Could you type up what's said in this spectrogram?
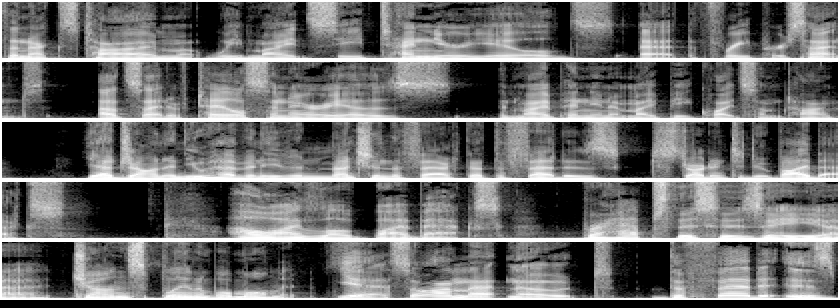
the next time we might see 10 year yields at 3%? Outside of tail scenarios, in my opinion, it might be quite some time. Yeah, John, and you haven't even mentioned the fact that the Fed is starting to do buybacks. Oh, I love buybacks. Perhaps this is a uh, John splainable moment. Yeah, so on that note, the Fed is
